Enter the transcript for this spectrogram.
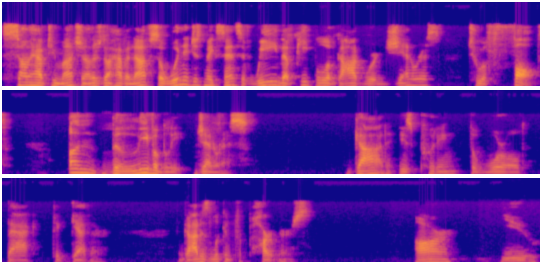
some have too much and others don't have enough? So, wouldn't it just make sense if we, the people of God, were generous to a fault unbelievably generous. God is putting the world back together. God is looking for partners. Are you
